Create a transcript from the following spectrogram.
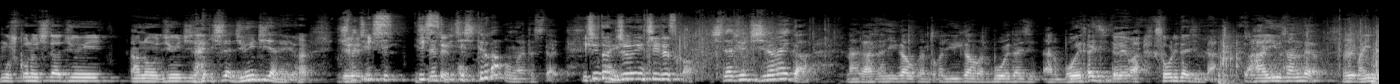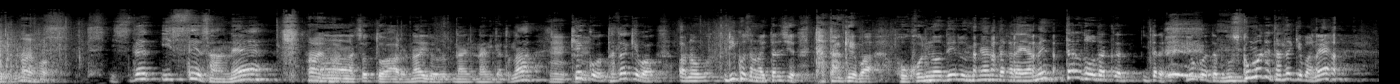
う、息子の石田純一、あの、純一じゃない、石田純一じゃねえよ。はい。石田純一、石田純一知ってるか？お前たち。だ。石田純一ですか？石田純一知らないか？なんか朝日が丘とか結城が丘の防衛大臣、あの、防衛大臣じゃないわ、総理大臣だ。俳優さんだよ。え。まあいいんだけどね。はいはい石田一世さんね。はいはいちょっとあるな、いろいろ、な何かとな。うんうん結構叩けば、あの、リコさんが言ったらしいよ。叩けば、誇りの出る身なんだからやめたらどうだって言ったら、よくやったら息子まで叩けばね、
